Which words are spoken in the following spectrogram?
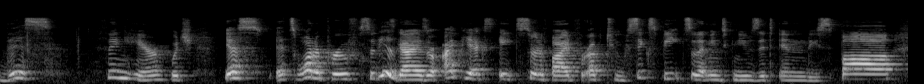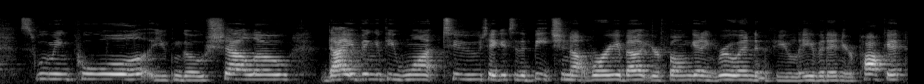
this thing here, which yes, it's waterproof. So these guys are IPX8 certified for up to six feet. So that means you can use it in the spa, swimming pool. You can go shallow, diving if you want to, take it to the beach and not worry about your phone getting ruined if you leave it in your pocket,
